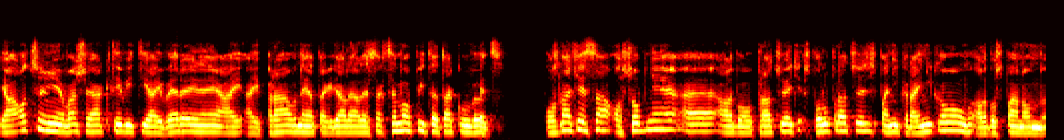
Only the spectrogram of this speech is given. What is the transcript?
ja ocenujem vaše aktivity aj verejné, aj, aj právne a tak ďalej, ale sa chcem opýtať takú vec. Poznáte sa osobne, e, alebo pracujete, spolupracujete s pani Krajníkovou, alebo s pánom e,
